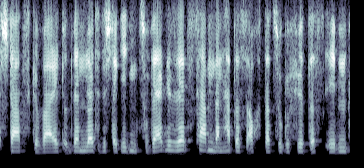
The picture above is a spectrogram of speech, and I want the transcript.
Staatsgewalt. Und wenn Leute sich dagegen zu Wehr gesetzt haben, dann hat das auch dazu geführt, dass eben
